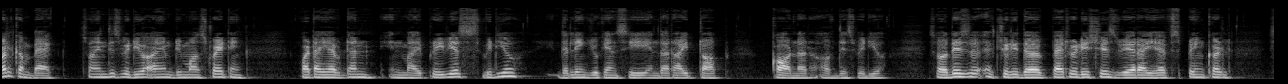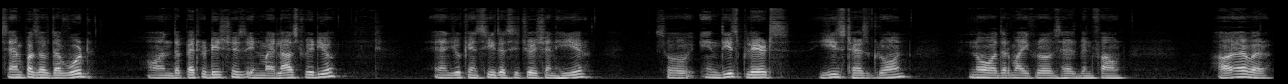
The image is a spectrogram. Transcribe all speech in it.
Welcome back. So in this video I am demonstrating what I have done in my previous video. The link you can see in the right top corner of this video. So this is actually the petri dishes where I have sprinkled samples of the wood on the petri dishes in my last video and you can see the situation here. So in these plates yeast has grown, no other microbes has been found. However,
